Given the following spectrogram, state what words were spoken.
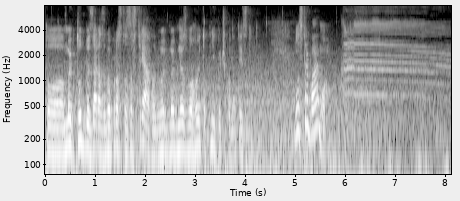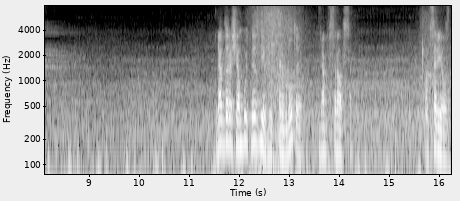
то ми б тут би зараз би просто застрягли, ми, ми б не змогли ту кніпочку натиснути. Ну, стрибаємо. Я б, до речі, мабуть, не зміг би стрибнути, я б всрався. От серйозно.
